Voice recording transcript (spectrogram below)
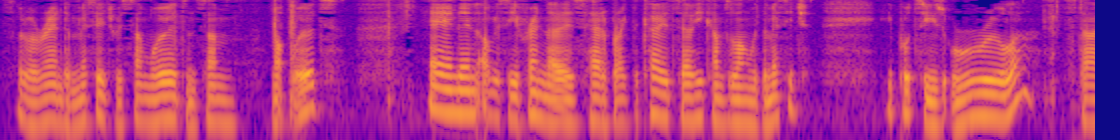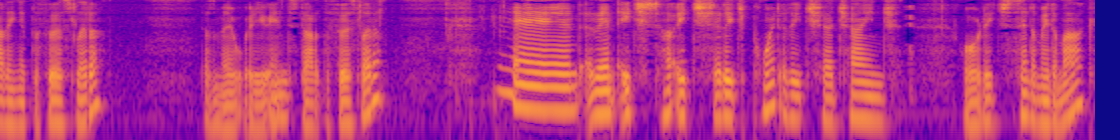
sort of a random message with some words and some not words and then obviously your friend knows how to break the code, so he comes along with the message. He puts his ruler starting at the first letter. Doesn't matter where you end, start at the first letter. And, then each each at each point, at each uh, change, or at each centimetre mark,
